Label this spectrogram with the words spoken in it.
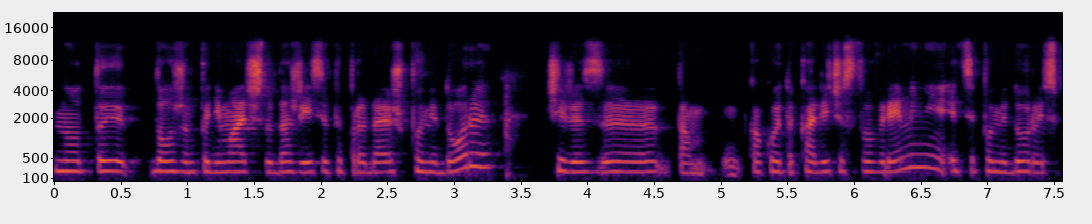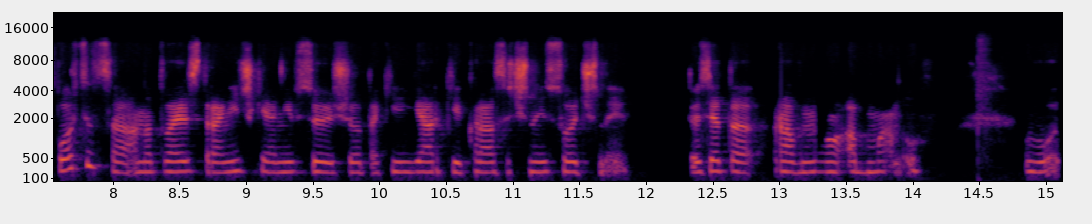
но ты должен понимать, что даже если ты продаешь помидоры, через э, там какое-то количество времени эти помидоры испортятся, а на твоей страничке они все еще такие яркие, красочные, сочные. То есть это равно обману. Вот.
